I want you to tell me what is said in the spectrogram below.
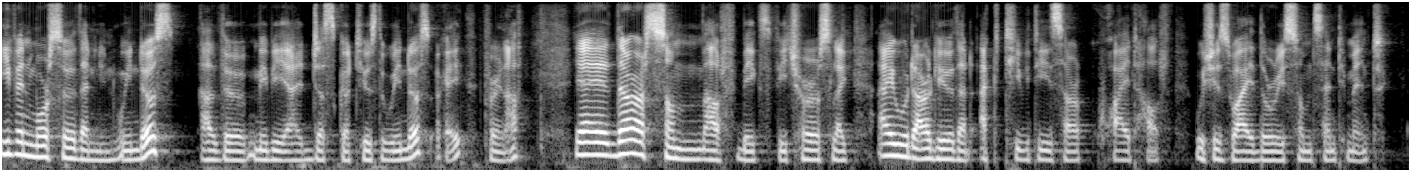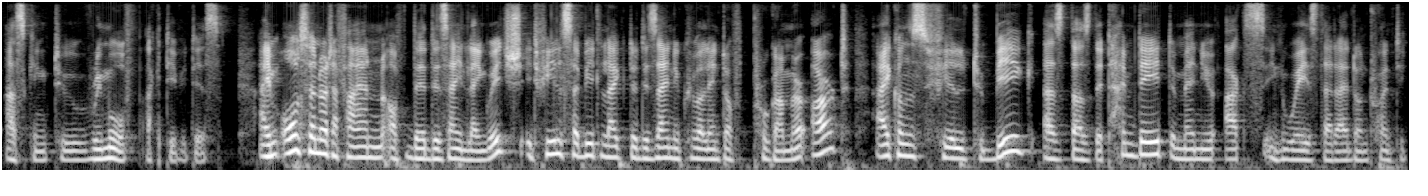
even more so than in Windows. Although maybe I just got used to Windows. Okay, fair enough. Yeah, there are some half-baked features. Like I would argue that activities are quite half, which is why there is some sentiment asking to remove activities. I'm also not a fan of the design language. It feels a bit like the design equivalent of programmer art. Icons feel too big, as does the time date. The menu acts in ways that I don't want it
